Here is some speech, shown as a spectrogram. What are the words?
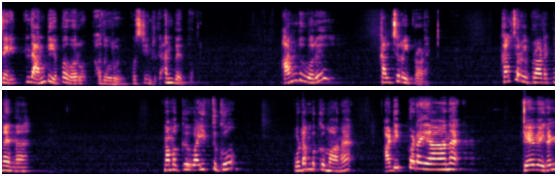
சரி இந்த அன்பு எப்போ வரும்? அது ஒரு கொஸ்டின் இருக்குது அன்பு எப்போ வரும்? அன்பு ஒரு கல்ச்சுரல் ப்ராடக்ட் கல்ச்சுரல் ப்ராடக்ட்னா என்ன? நமக்கு வயிற்றுக்கும் உடம்புக்குமான அடிப்படையான தேவைகள்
